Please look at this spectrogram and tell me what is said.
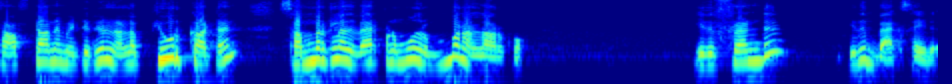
சாஃப்டான மெட்டீரியல் நல்லா பியூர் காட்டன் சம்மருக்குலாம் அதை வேர் பண்ணும்போது ரொம்ப நல்லா இருக்கும் இது ஃப்ரண்ட் இது பேக் சைடு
